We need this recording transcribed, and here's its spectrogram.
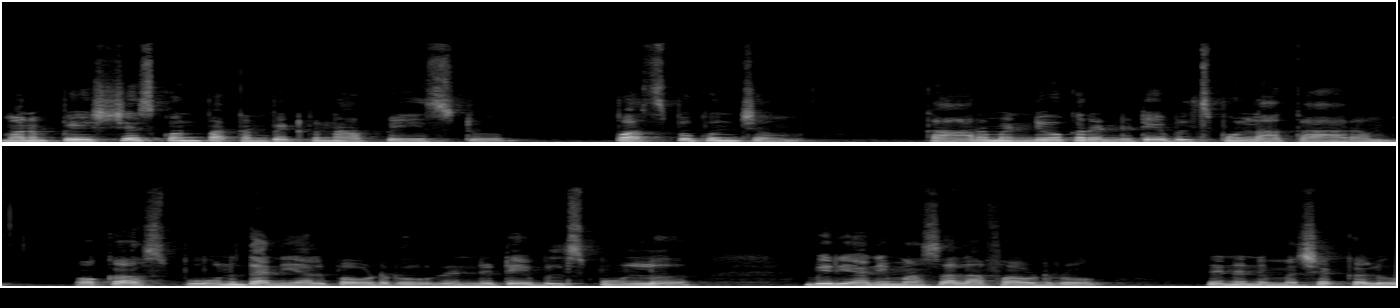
మనం పేస్ట్ చేసుకొని పక్కన పెట్టుకున్న ఆ పేస్ట్ పసుపు కొంచెం కారం అండి ఒక రెండు టేబుల్ స్పూన్ల కారం ఒక స్పూన్ ధనియాల పౌడరు రెండు టేబుల్ స్పూన్లు బిర్యానీ మసాలా పౌడరు రెండు నిమ్మ చెక్కలు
